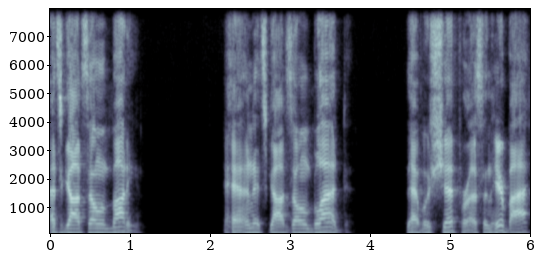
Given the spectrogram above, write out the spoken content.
That's God's own body. And it's God's own blood that was shed for us, and hereby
